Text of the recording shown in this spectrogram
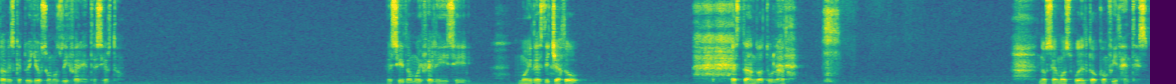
Sabes que tú y yo somos diferentes, ¿cierto? He sido muy feliz y muy desdichado estando a tu lado. Nos hemos vuelto confidentes.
